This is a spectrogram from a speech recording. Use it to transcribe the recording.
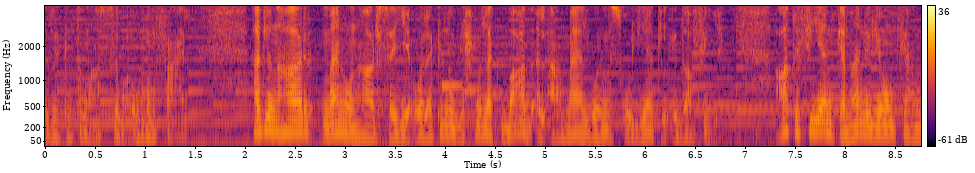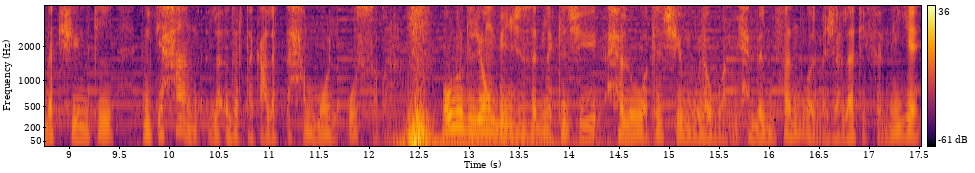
إذا كنت معصب أو منفعل. هذا النهار ما نهار سيء ولكنه بيحمل لك بعض الأعمال والمسؤوليات الإضافية. عاطفيا كمان اليوم في عندك شيء مثل امتحان لقدرتك على التحمل والصبر. مولود اليوم بينجذب لكل شيء حلو وكل شيء ملون. بيحب الفن والمجالات الفنية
